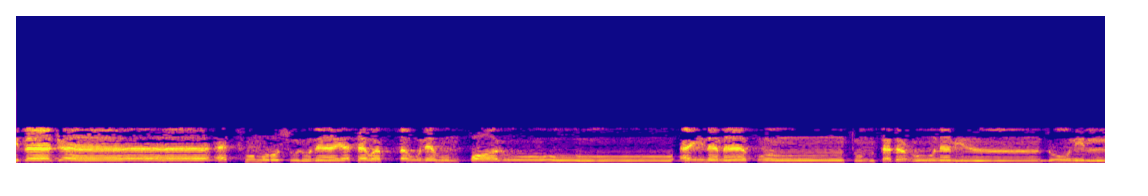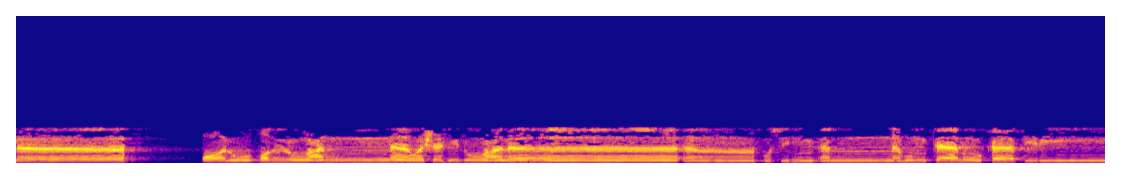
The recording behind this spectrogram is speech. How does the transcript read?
إِذَا جَاءَتْهُمْ رُسُلُنَا يَتَوَفَّوْنَهُمْ قَالُوا أَيْنَ مَا كُنتُمْ تَدْعُونَ مِن دُونِ اللَّهِ قَالُوا ضَلُّوا عَنَّا وَشَهِدُوا عَلَى أَنفُسِهِمْ أَنَّهُمْ كَانُوا كَافِرِينَ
